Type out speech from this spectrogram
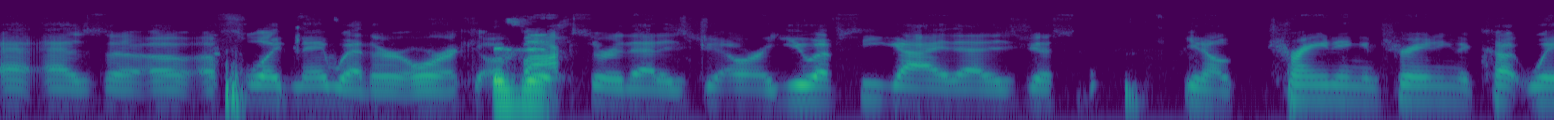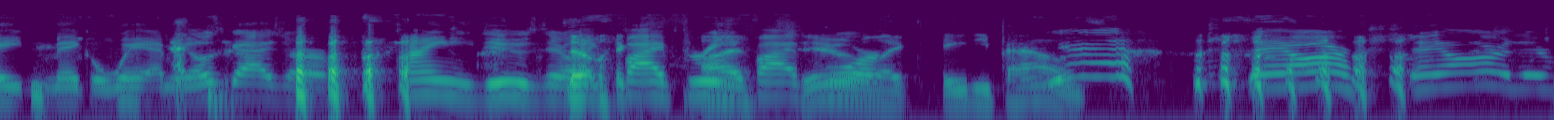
as a, a Floyd Mayweather or a, a boxer it? that is or a UFC guy that is just you know training and training to cut weight and make a weight. I mean, those guys are tiny dudes. They're, They're like, like five three, five, five two, four, like eighty pounds. Yeah. they are. They are. They're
